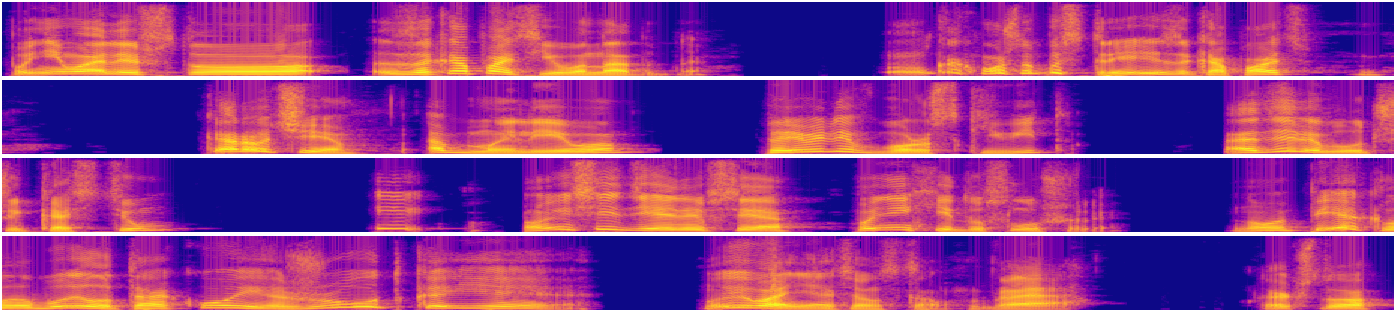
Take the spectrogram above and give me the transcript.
понимали, что закопать его надо. Ну, как можно быстрее закопать. Короче, обмыли его, привели в божеский вид, одели в лучший костюм и, ну, и сидели все, панихиду слушали. Но пекло было такое жуткое. Ну и вонять он стал, да. Так что,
